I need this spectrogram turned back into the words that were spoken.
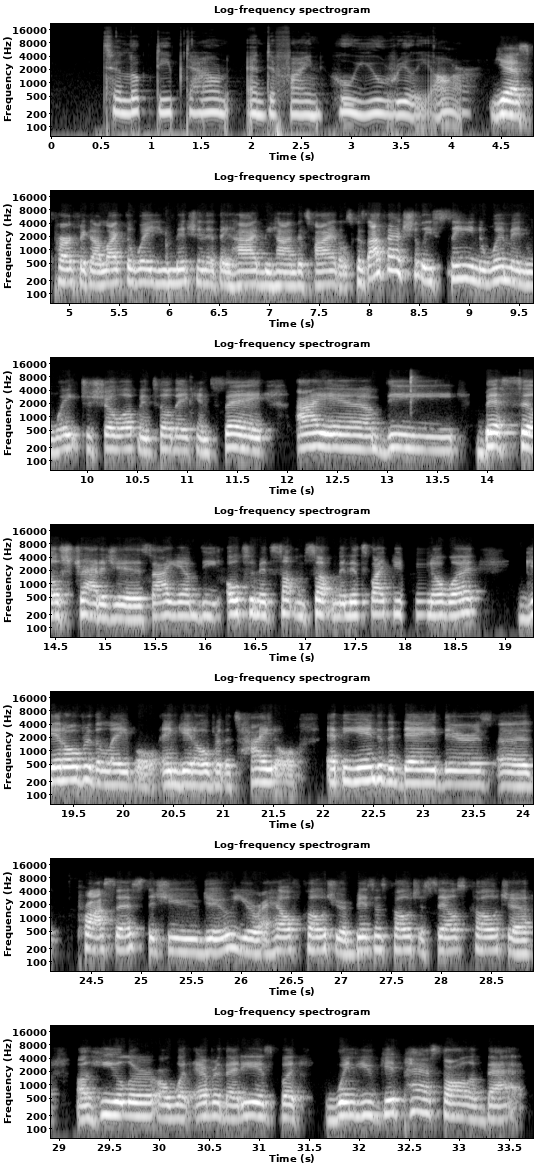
to look deep down and define who you really are. Yes, perfect. I like the way you mentioned that they hide behind the titles because I've actually seen the women wait to show up until they can say, I am the best sales strategist. I am the ultimate something, something. And it's like, you know what? Get over the label and get over the title. At the end of the day, there's a process that you do. You're a health coach, you're a business coach, a sales coach, a, a healer, or whatever that is. But when you get past all of that,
